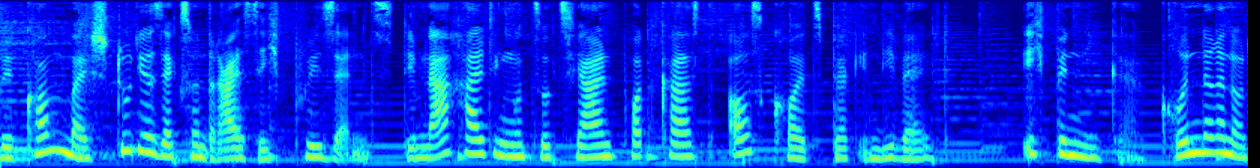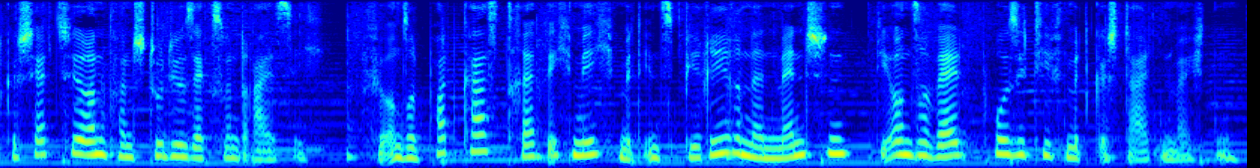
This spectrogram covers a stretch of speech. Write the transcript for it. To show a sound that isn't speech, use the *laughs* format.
Willkommen bei Studio 36 Presents, dem nachhaltigen und sozialen Podcast aus Kreuzberg in die Welt. Ich bin Nike, Gründerin und Geschäftsführerin von Studio 36. Für unseren Podcast treffe ich mich mit inspirierenden Menschen, die unsere Welt positiv mitgestalten möchten.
